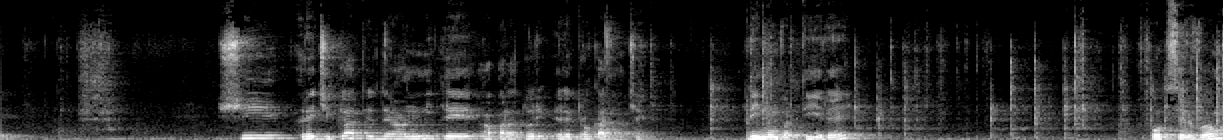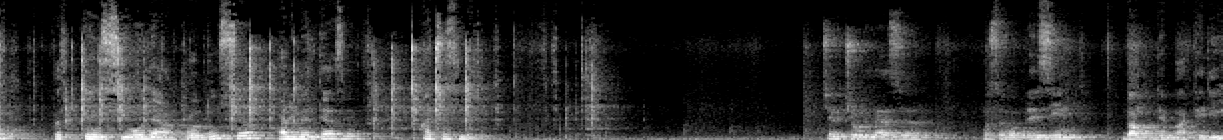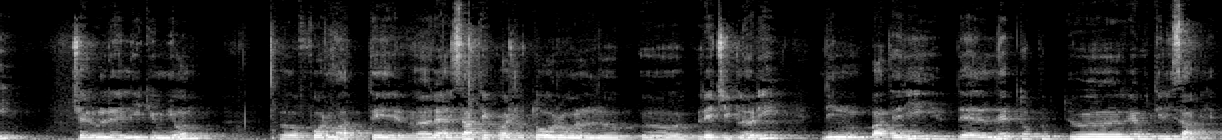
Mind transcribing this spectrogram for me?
și reciclate de la anumite aparatori electrocasnice. Prin învârtire observăm că tensiunea produsă alimentează acest LED. Cele ce urmează o să vă prezint bancul de baterii, celule litium-ion, uh, formate, uh, realizate cu ajutorul uh, reciclării din baterii de laptop reutilizabile.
